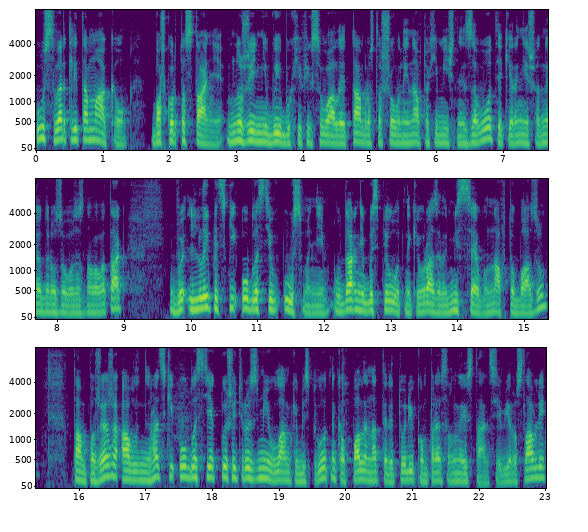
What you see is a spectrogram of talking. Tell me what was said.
У Свертлі Тамаков, Башкортостані, множинні вибухи фіксували там розташований нафтохімічний завод, який раніше неодноразово зазнавав атак. В Липецькій області в Усмані ударні безпілотники уразили місцеву нафтобазу. Там пожежа, а в Ленінградській області, як пишуть розмі, уламки безпілотника впали на територію компресорної станції. В Ярославлі,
